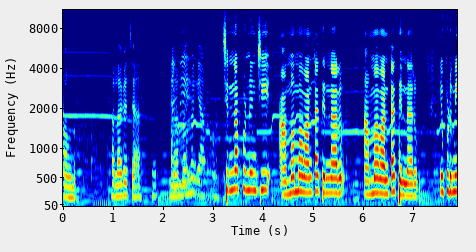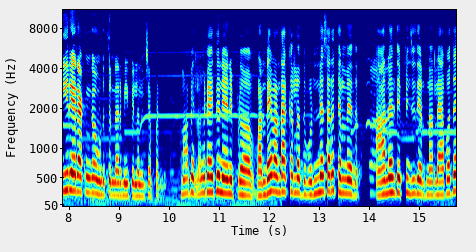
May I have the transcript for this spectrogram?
అవును. అలాగే చేస్తారు మా అమ్మమ్మ చిన్నప్పటి నుంచి అమ్మమ్మ వంట తిన్నారు అమ్మ వంట తిన్నారు. ఇప్పుడు మీరే రకంగా వండుతున్నారు మీ పిల్లలకి చెప్పండి. మా పిల్లలకైతే నేను ఇప్పుడు వండే వండక్కర్లేదు వండినా సరే తినలేదు. ఆన్లైన్ తెప్పించి తింటున్నారు లేకపోతే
